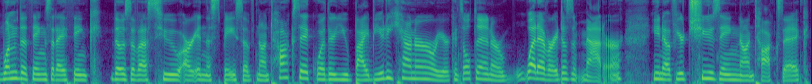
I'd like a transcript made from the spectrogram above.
one of the things that I think those of us who are in the space of non toxic, whether you buy Beauty Counter or you're a consultant or whatever, it doesn't matter. You know, if you're choosing non toxic,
